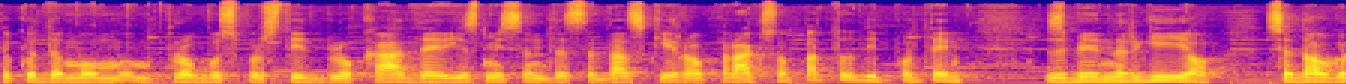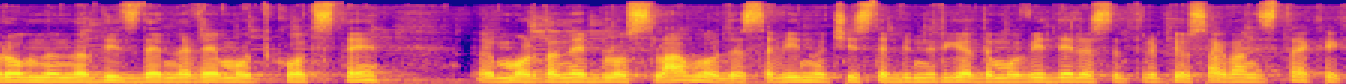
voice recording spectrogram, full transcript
tako da bom probo sprostiti blokade. Jaz mislim, da se da s kiroprakso, pa tudi potem z bioenergijo se da ogromno narediti, zdaj ne vemo, odkot ste. Eh, Morda ne bi bilo slabo, da se vi naučite bioenergijo, da mu vi delate terapije vsak dan iz takih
